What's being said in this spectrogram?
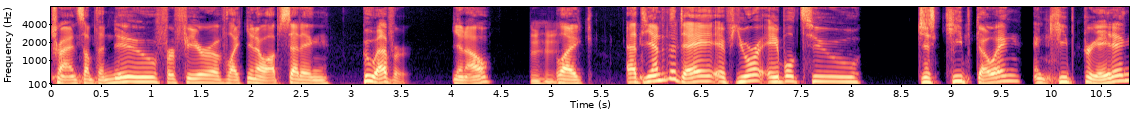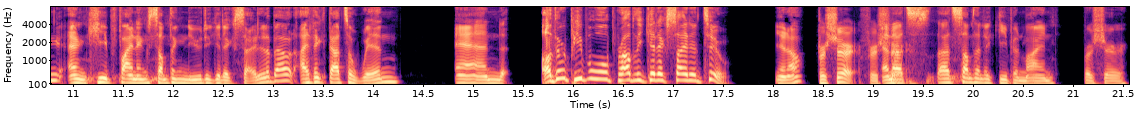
trying something new for fear of like, you know, upsetting whoever, you know? Mhm. Like at the end of the day, if you're able to just keep going and keep creating and keep finding something new to get excited about, I think that's a win. And other people will probably get excited too, you know? For sure, for sure. And that's that's something to keep in mind for sure.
